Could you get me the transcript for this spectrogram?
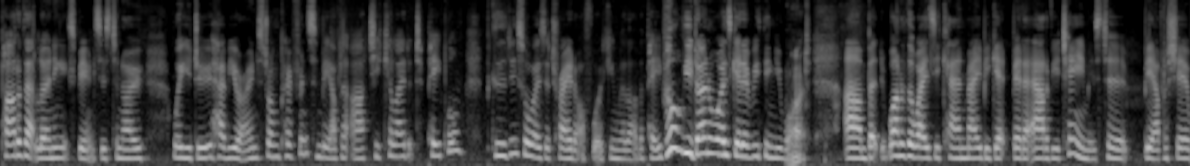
part of that learning experience is to know where you do have your own strong preference and be able to articulate it to people because it is always a trade off working with other people. You don't always get everything you want. Right. Um, but one of the ways you can maybe get better out of your team is to be able to share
